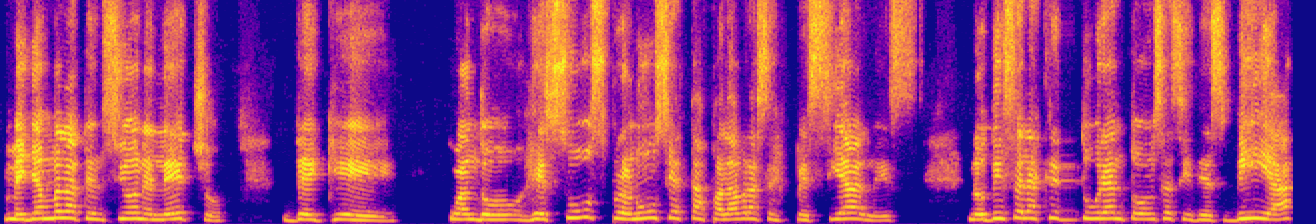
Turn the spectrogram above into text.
me llama la atención el hecho de que cuando Jesús pronuncia estas palabras especiales, nos dice la escritura entonces y desvía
